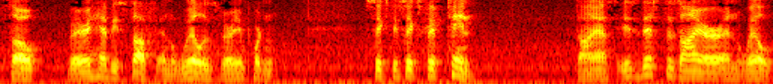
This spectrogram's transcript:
So, very heavy stuff, and will is very important. 6615. Don asks, is this desire and will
